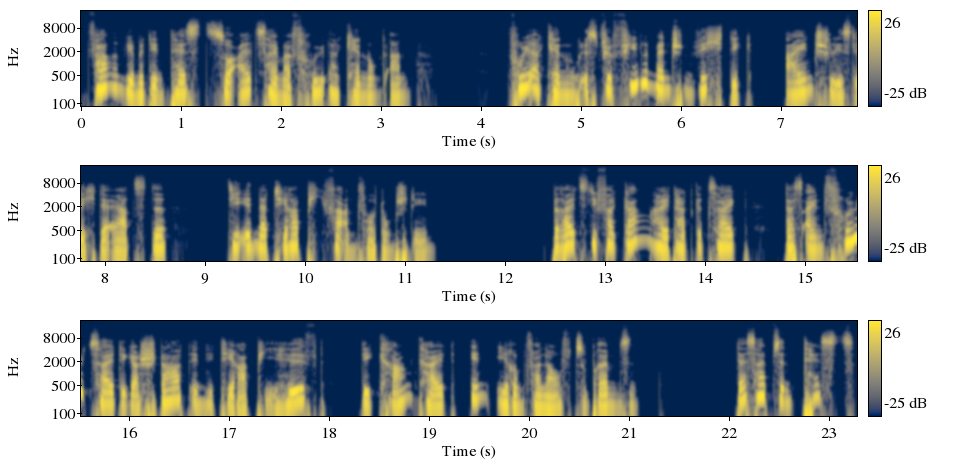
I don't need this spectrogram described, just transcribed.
Fangen wir mit den Tests zur Alzheimer-Früherkennung an. Früherkennung ist für viele Menschen wichtig, einschließlich der Ärzte, die in der Therapieverantwortung stehen. Bereits die Vergangenheit hat gezeigt, dass ein frühzeitiger Start in die Therapie hilft, die Krankheit in ihrem Verlauf zu bremsen. Deshalb sind Tests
